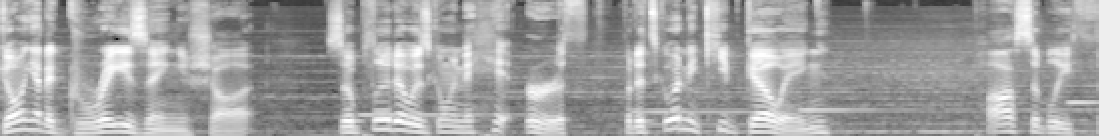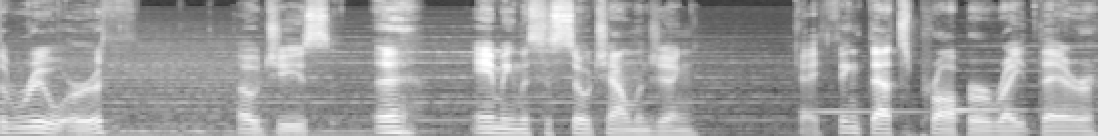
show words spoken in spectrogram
going at a grazing shot. So Pluto is going to hit Earth, but it's going to keep going, possibly through Earth. Oh, jeez. Aiming this is so challenging. Okay, I think that's proper right there.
